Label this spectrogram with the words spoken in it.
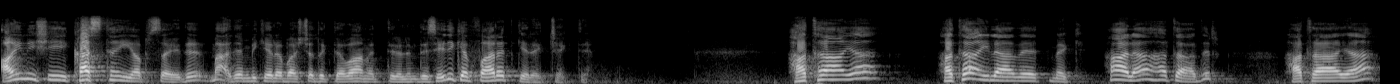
Aynı şeyi kasten yapsaydı, madem bir kere başladık devam ettirelim deseydi kefaret gerekecekti. Hataya hata ilave etmek hala hatadır. Hataya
